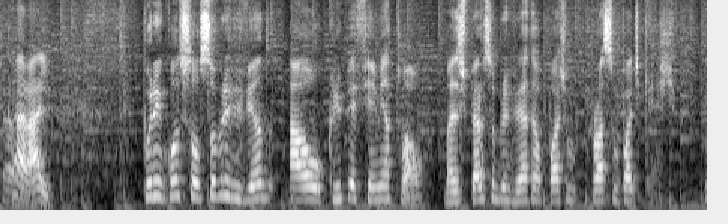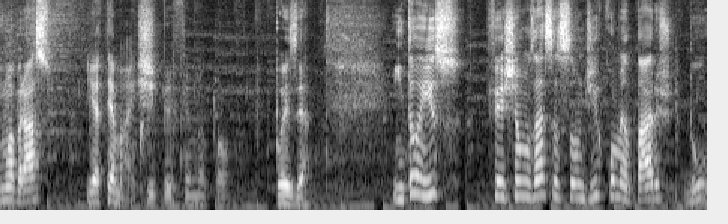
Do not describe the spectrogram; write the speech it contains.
Caralho. Por enquanto estou sobrevivendo ao Creep FM atual, mas espero sobreviver até o próximo- podcast. Um abraço e até mais. Clipe FM atual. Pois é. Então é isso. Fechamos a sessão de comentários do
